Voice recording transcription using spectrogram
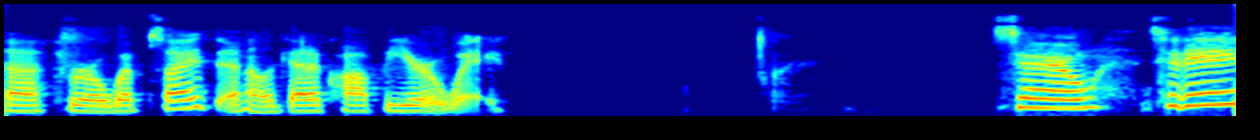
uh, through our website and I'll get a copy your way. So today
